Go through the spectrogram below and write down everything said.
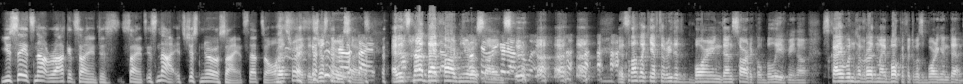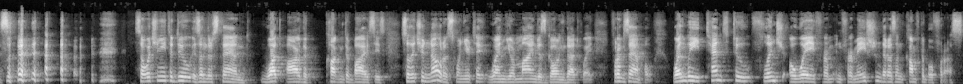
you say it's not rocket scientist science. It's not. It's just neuroscience. That's all. That's right. It's just neuroscience, and it's not that hard neuroscience. it's not like you have to read a boring, dense article. Believe me, no. Sky wouldn't have read my book if it was boring and dense. So what you need to do is understand what are the cognitive biases so that you notice when, you're ta- when your mind is going that way. For example, when we tend to flinch away from information that is uncomfortable for us,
